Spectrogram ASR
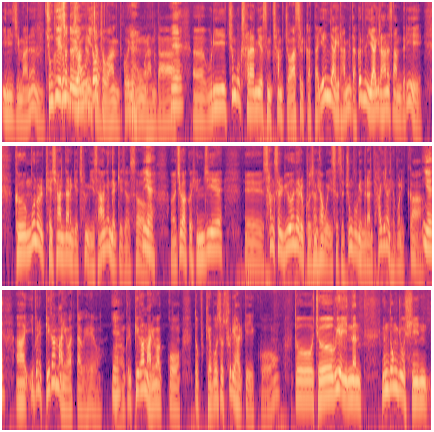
인이지만은 중국에서도 영웅이죠. 좋아하고 예. 영웅을 한다. 예. 어, 우리 중국 사람이었으면 참 좋았을 것 같다. 이런 이야기를 합니다. 그런 이야기를 하는 사람들이 그 문을 표시한다는 게 참 이상하게 느껴져서 예. 어, 제가 그 현지에 에, 상설위원회를 구성하고 있어서 중국인들한테 확인을 해보니까 예. 아 이번에 비가 많이 왔다고 해요. 예. 어, 그리고 비가 많이 왔고 또 개보수 수리할 게 있고 또 저 위에 있는 윤동주 시인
